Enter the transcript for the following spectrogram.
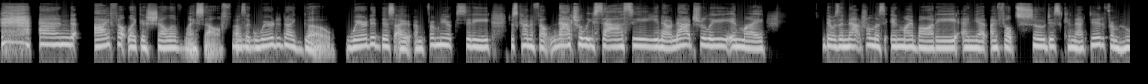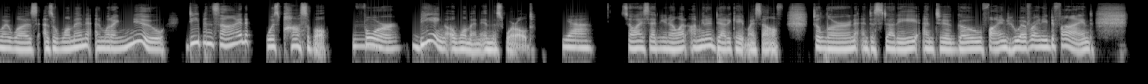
And I felt like a shell of myself. I was mm. like, where did I go? Where did this? I, I'm from New York City, just kind of felt naturally sassy, you know, naturally in my there was a naturalness in my body. And yet I felt so disconnected from who I was as a woman and what I knew deep inside was possible mm. for being a woman in this world. Yeah. So I said, you know what? I'm going to dedicate myself to learn and to study and to go find whoever I need to find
